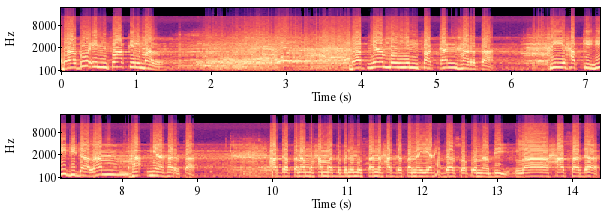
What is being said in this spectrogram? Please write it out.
Babu infakil mal babnya menginfakkan harta. Fi hakihi di dalam haknya harta. Haddatsana Muhammad bin Musanna haddatsana Yahda sapa nabi. La hasada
